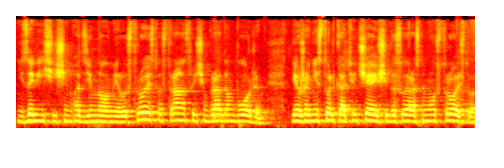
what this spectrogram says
независящим от земного мироустройства, странствующим градом Божьим, где уже не столько отвечающий государственному устройству,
